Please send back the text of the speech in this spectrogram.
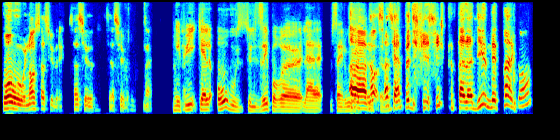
Oh, non, ça c'est vrai. Ça c'est vrai. Ça c'est vrai. Ouais. Et puis, quelle eau vous utilisez pour euh, la Saint-Louis? Ah, non, ça c'est un peu difficile, je peux pas la dire, mais par contre,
